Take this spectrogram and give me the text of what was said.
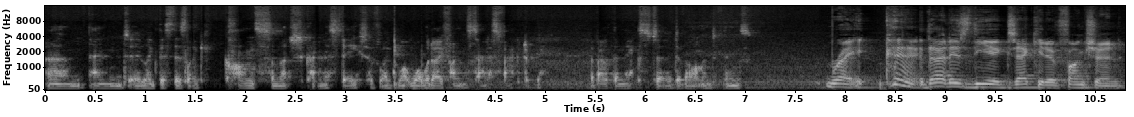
Um, and uh, like this, this like consummate kind of state of like what what would I find satisfactory about the next uh, development of things. Right, that is the executive function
